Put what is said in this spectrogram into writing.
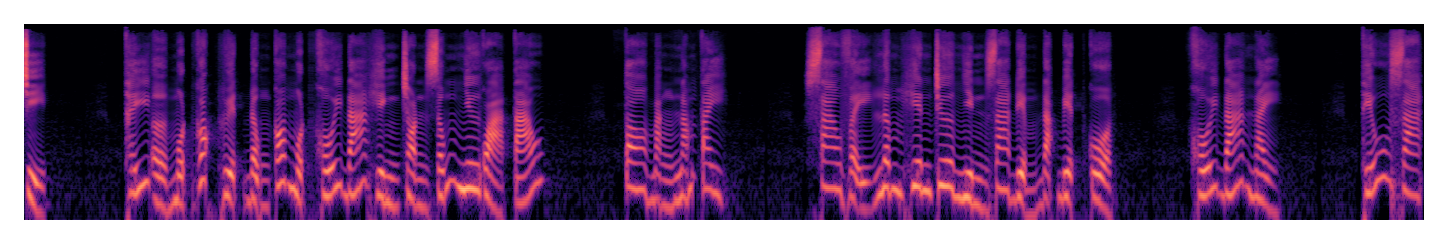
chỉ thấy ở một góc huyệt động có một khối đá hình tròn giống như quả táo. To bằng nắm tay. Sao vậy Lâm Hiên chưa nhìn ra điểm đặc biệt của khối đá này? Thiếu ra,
